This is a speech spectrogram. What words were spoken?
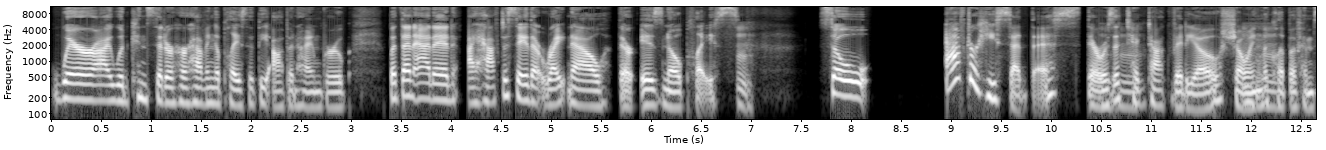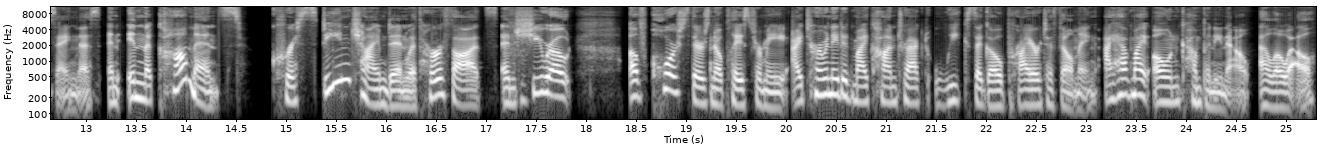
where I would consider her having a place at the Oppenheim group. But then added, I have to say that right now, there is no place. Mm. So after he said this, there was mm-hmm. a TikTok video showing mm-hmm. the clip of him saying this. And in the comments, Christine chimed in with her thoughts and she wrote, Of course, there's no place for me. I terminated my contract weeks ago prior to filming. I have my own company now, lol.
